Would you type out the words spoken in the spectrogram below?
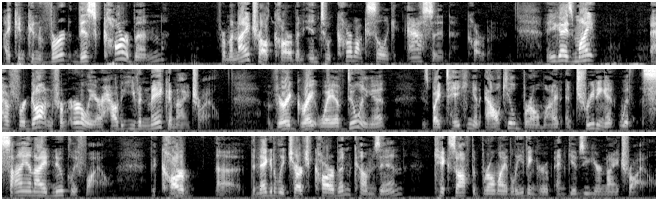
I can convert this carbon from a nitrile carbon into a carboxylic acid carbon. Now you guys might have forgotten from earlier how to even make a nitrile. A very great way of doing it is by taking an alkyl bromide and treating it with cyanide nucleophile. The carb uh, the negatively charged carbon comes in, kicks off the bromide leaving group, and gives you your nitrile.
